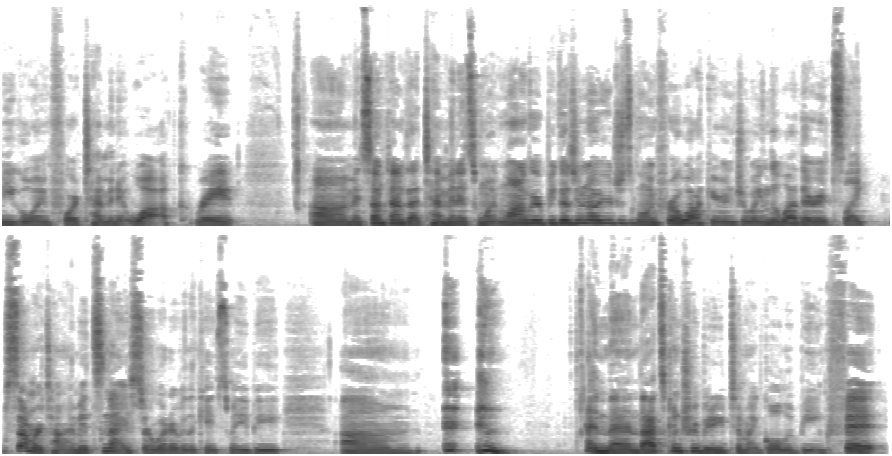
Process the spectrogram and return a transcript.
me going for a 10 minute walk, right? Um, and sometimes that 10 minutes went longer because, you know, you're just going for a walk, you're enjoying the weather. It's like summertime, it's nice, or whatever the case may be. Um, and then that's contributing to my goal of being fit,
